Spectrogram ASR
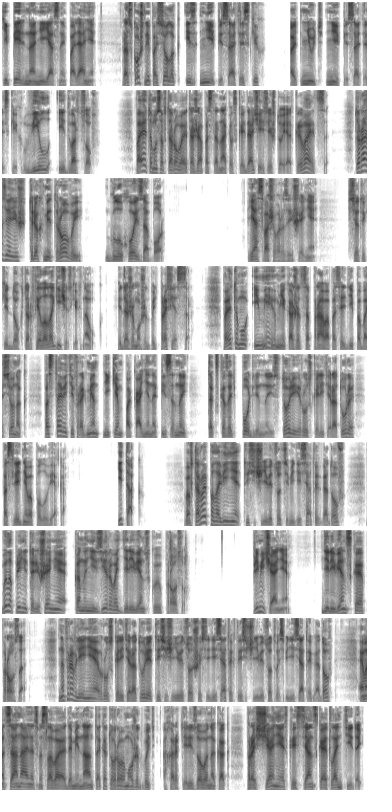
Теперь на неясной поляне роскошный поселок из неписательских, отнюдь не писательских, вилл и дворцов. Поэтому со второго этажа Пастернаковской дачи, если что и открывается, то разве лишь трехметровый глухой забор. Я, с вашего разрешения, все-таки доктор филологических наук и даже, может быть, профессор. Поэтому имею, мне кажется, право посреди побосенок поставить и фрагмент никем пока не написанной, так сказать, подлинной истории русской литературы последнего полувека. Итак, во второй половине 1970-х годов было принято решение канонизировать деревенскую прозу. Примечание. Деревенская проза. Направление в русской литературе 1960-1980-х годов, эмоционально-смысловая доминанта которого может быть охарактеризована как «прощание с крестьянской Атлантидой»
